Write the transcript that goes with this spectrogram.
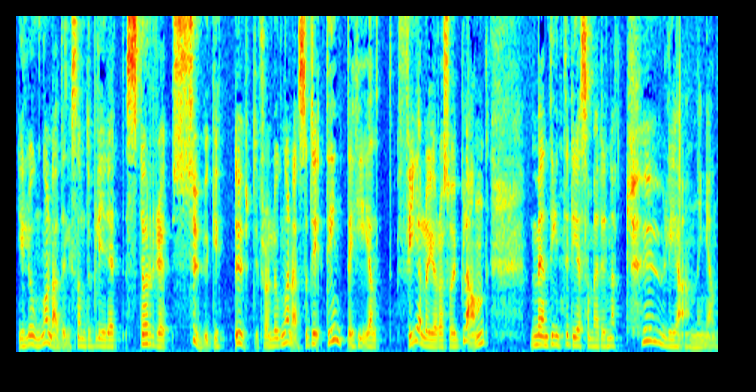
i lungorna. Det, liksom, det blir ett större sug utifrån lungorna. Så det, det är inte helt fel att göra så ibland. Men det är inte det som är den naturliga andningen.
